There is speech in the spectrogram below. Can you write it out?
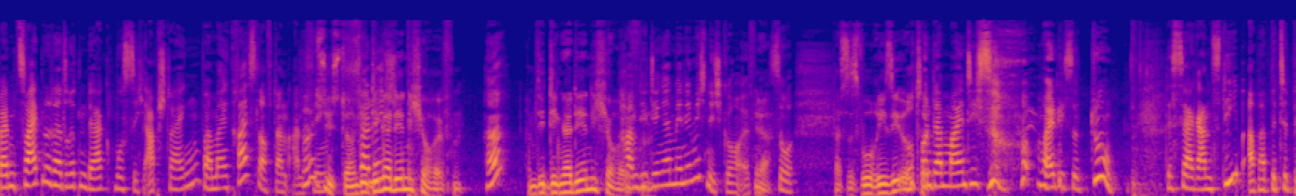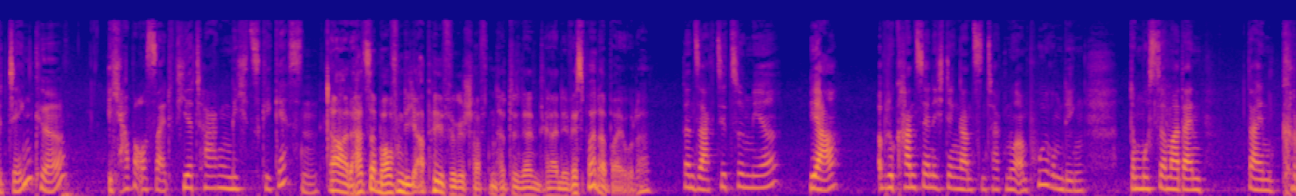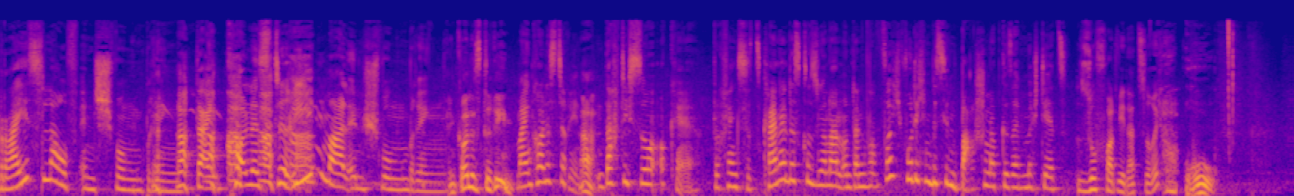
Beim zweiten oder dritten Berg musste ich absteigen, weil mein Kreislauf dann Ja, anfing. siehst du, haben die Dinger dir nicht geholfen. Hä? Haben die Dinger dir nicht geholfen. haben die Dinger mir nämlich nicht geholfen. Ja. So. Das ist, wo Risi irrte. Und dann meinte ich so, meinte ich so, du, das ist ja ganz lieb, aber bitte bedenke, ich habe auch seit vier Tagen nichts gegessen. ah, da hat sie aber hoffentlich Abhilfe geschafft und hatte dann eine Vespa dabei, oder? Dann sagt sie zu mir, ja, aber du kannst ja nicht den ganzen Tag nur am Pool rumliegen. Du musst ja mal dein, dein Kreislauf in Schwung bringen, dein Cholesterin mal in Schwung bringen. In Cholesterin. Mein Cholesterin. Ah. Dann dachte ich so, okay, du fängst jetzt keine Diskussion an und dann wurde ich, ein bisschen barsch und habe gesagt, ich möchte jetzt sofort wieder zurück. Oh,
